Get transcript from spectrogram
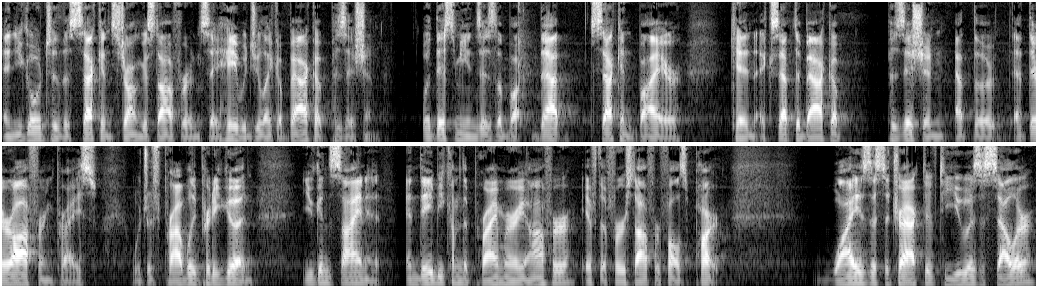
and you go to the second strongest offer and say, "Hey, would you like a backup position?" What this means is the that second buyer can accept a backup position at the at their offering price, which is probably pretty good. You can sign it and they become the primary offer if the first offer falls apart. Why is this attractive to you as a seller?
